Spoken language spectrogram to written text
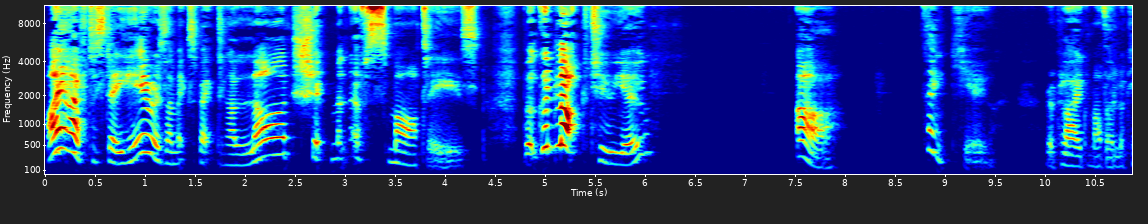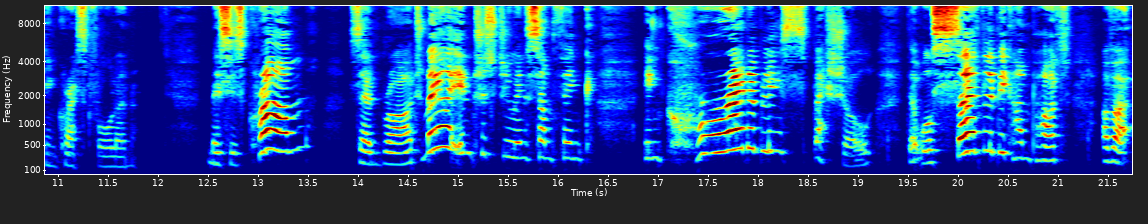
I have to stay here as I'm expecting a large shipment of Smarties. But good luck to you. Ah, thank you, replied Mother, looking crestfallen. Mrs. Crum, said Raj, may I interest you in something incredibly special that will certainly become part of a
